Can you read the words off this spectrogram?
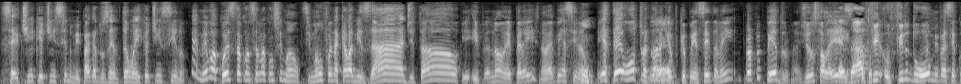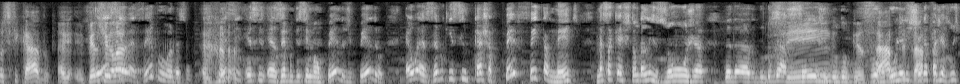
certinho que eu te ensino. Me paga duzentão aí que eu te ensino. É a mesma coisa que está acontecendo lá com o Simão. Simão foi naquela amizade e tal. E, e não, é, peraí, não é bem assim não. e até outro agora é. que, eu, que eu pensei também, o próprio Pedro. Né? Jesus fala, aí, Exato. O, fi, o, filho do homem vai ser crucificado. Pedro esse chega lá. é o exemplo, Anderson. esse, esse exemplo de Simão Pedro, de Pedro, é o exemplo que se encaixa perfeitamente nessa questão da lisonja, do, do, do gracejo, do, do, exato, orgulho, ele exato. chega para Jesus.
